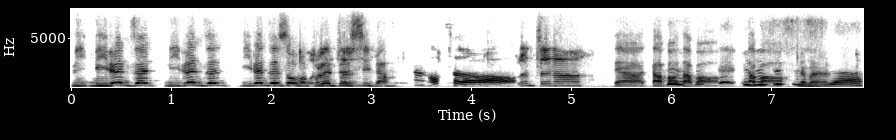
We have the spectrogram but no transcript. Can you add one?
你你认真，你认真，你认真说我们不认真信啊？看好扯哦。不认真啊，对啊，大宝大宝 大宝这，是事实啊，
